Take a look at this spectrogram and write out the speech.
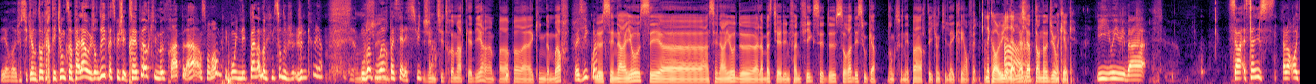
D'ailleurs, je suis content qu'Artekion ne soit pas là aujourd'hui parce que j'ai très peur qu'il me frappe là en ce moment. Mais bon, il n'est pas là dans l'émission donc je, je ne crains rien. On va pouvoir passer à la suite. J'ai une petite remarque à dire euh, par rapport à Kingdom Birth. Vas-y, quoi Le scénario, c'est euh, un scénario de, à la base tiré d'une fanfic de Sora Desuka. Donc ce n'est pas Artekion qui l'a écrit en fait. D'accord, lui, il Ah. adapte. L'adapte en audio. Ok, ok. Oui, oui, oui, bah. Ça, ça, alors, ok,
